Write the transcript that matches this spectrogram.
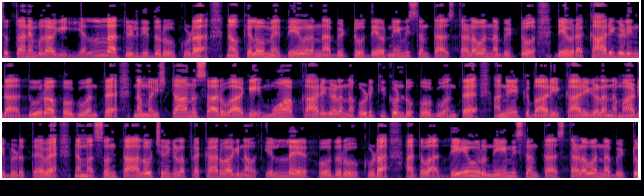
ಬದಲಾಯಿಸುತ್ತಾನೆಂಬುದಾಗಿ ಎಲ್ಲ ತಿಳಿದಿದ್ದರೂ ಕೂಡ ನಾವು ಕೆಲವೊಮ್ಮೆ ದೇವರನ್ನ ಬಿಟ್ಟು, ದೇವರು ನೇಮಿಸಿದಂಥ ಸ್ಥಳವನ್ನ ಬಿಟ್ಟು, ದೇವರ ಕಾರ್ಯಗಳಿಂದ ದೂರ ಹೋಗುವಂತೆ, ನಮ್ಮ ಇಷ್ಟಾನುಸಾರವಾಗಿ ಮೋಹ ಕಾರ್ಯಗಳನ್ನು ಹುಡುಕಿಕೊಂಡು ಹೋಗುವಂತೆ ಅನೇಕ ಬಾರಿ ಕಾರ್ಯಗಳನ್ನು ಮಾಡಿಬಿಡುತ್ತೇವೆ. ನಮ್ಮ ಸ್ವಂತ ಆಲೋಚನೆಗಳ ಪ್ರಕಾರವಾಗಿ ನಾವು ಎಲ್ಲೇ ಹೋದರೂ ಕೂಡ ಅಥವಾ ದೇವರು ನೇಮಿಸಿದಂಥ ಸ್ಥಳವನ್ನ ಬಿಟ್ಟು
